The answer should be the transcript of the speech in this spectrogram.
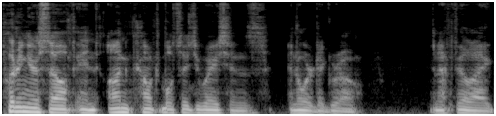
putting yourself in uncomfortable situations in order to grow. And I feel like,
